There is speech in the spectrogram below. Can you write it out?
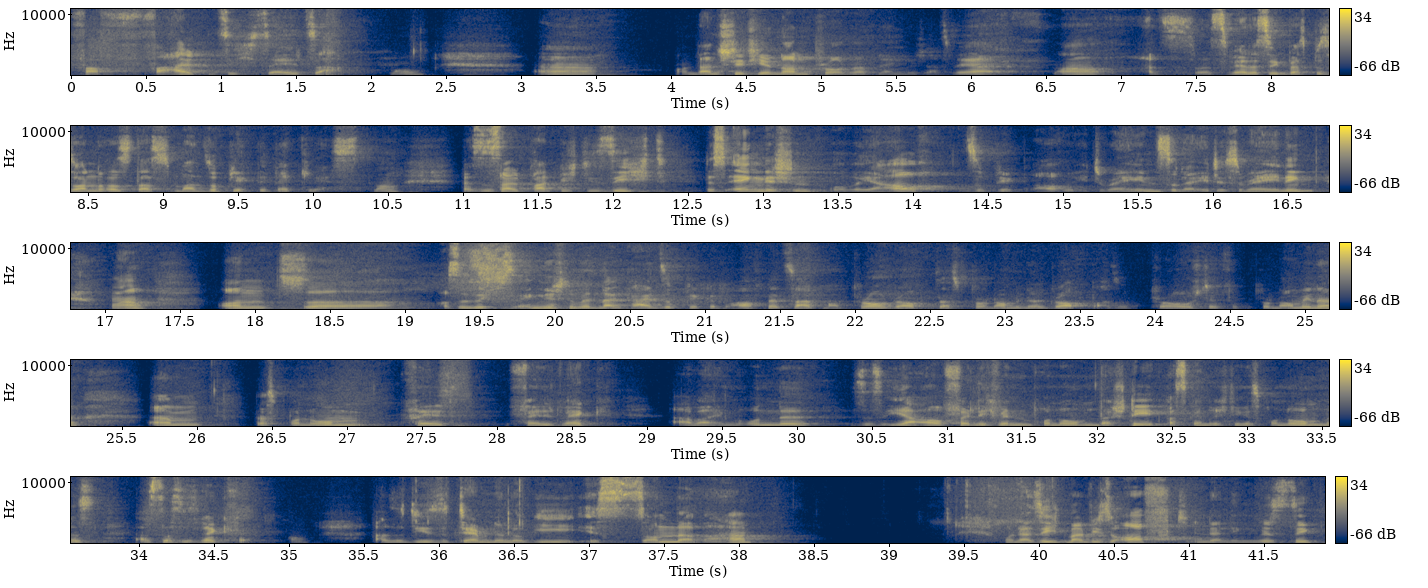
ver verhalten sich seltsam. Ne? Äh, und dann steht hier Non-Product Language, als wäre ne, als, als wär das irgendwas Besonderes, dass man Subjekte weglässt. Ne? Das ist halt praktisch die Sicht des Englischen, wo wir ja auch ein Subjekt brauchen, it rains oder it is raining. Ja? Und äh, aus der Sicht des Englischen, wenn dann kein Subjekt gebraucht wird, sagt man Pro-Drop, das Pronominal Drop, also Pro steht für Pronomine. Ähm, das Pronomen fällt, fällt weg, aber im Grunde ist es eher auffällig, wenn ein Pronomen da steht, was kein richtiges Pronomen ist, als dass es wegfällt. Also diese Terminologie ist sonderbar. Und da sieht man, wie so oft in der Linguistik,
